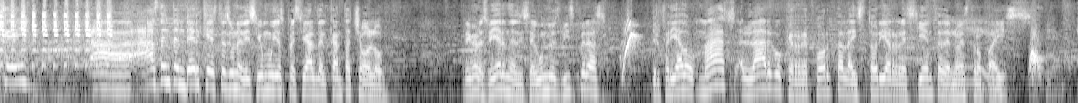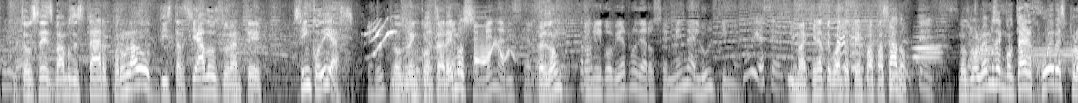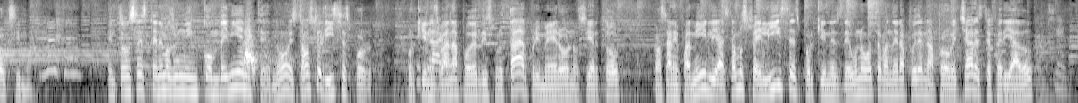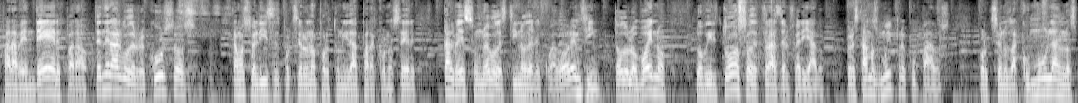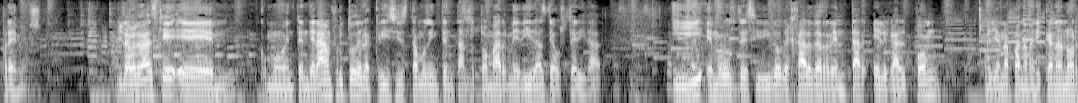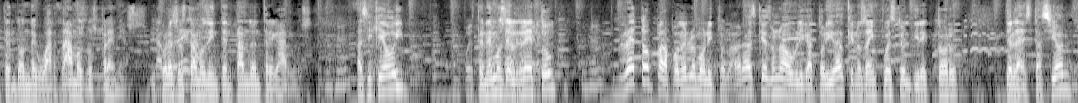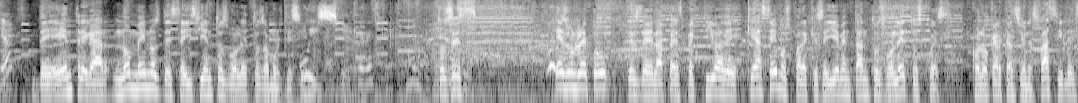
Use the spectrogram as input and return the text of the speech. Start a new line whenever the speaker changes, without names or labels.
Ok. Ah, has de entender que esta es una edición muy especial del Canta Cholo. Primero es viernes y segundo es vísperas del feriado más largo que reporta la historia reciente de nuestro país. Entonces vamos a estar, por un lado, distanciados durante cinco días. Nos reencontraremos.
dice Álvaro.
¿Perdón?
En el gobierno de Arosemena, el último.
Imagínate cuánto tiempo ha pasado. Nos volvemos a encontrar el jueves próximo. Entonces tenemos un inconveniente, ¿no? Estamos felices por, por
Sí,
quienes
claro.
van a poder disfrutar primero, ¿no es cierto? Pasar en familia. Estamos felices por quienes de una u otra manera pueden aprovechar este feriado
Sí.
para vender, para obtener algo de recursos. Estamos felices porque será una oportunidad para conocer tal vez un nuevo destino del Ecuador. En fin, todo lo bueno, lo virtuoso detrás del feriado. Pero estamos muy preocupados porque se nos acumulan los premios. Y la verdad es que, eh, como entenderán, fruto de la crisis, estamos intentando tomar medidas de austeridad y hemos decidido dejar de rentar el galpón allá en la Panamericana Norte en donde guardamos los premios. Y
La
por eso estamos intentando entregarlos. Así que hoy tenemos el reto, reto para ponerlo en bonito. La verdad es que es una obligatoriedad que nos ha impuesto el director de la estación
¿Ya?
de entregar no menos de 600 boletos a multicinas. Entonces, es un reto desde la perspectiva de qué hacemos para que se lleven tantos boletos, pues. Colocar canciones fáciles,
